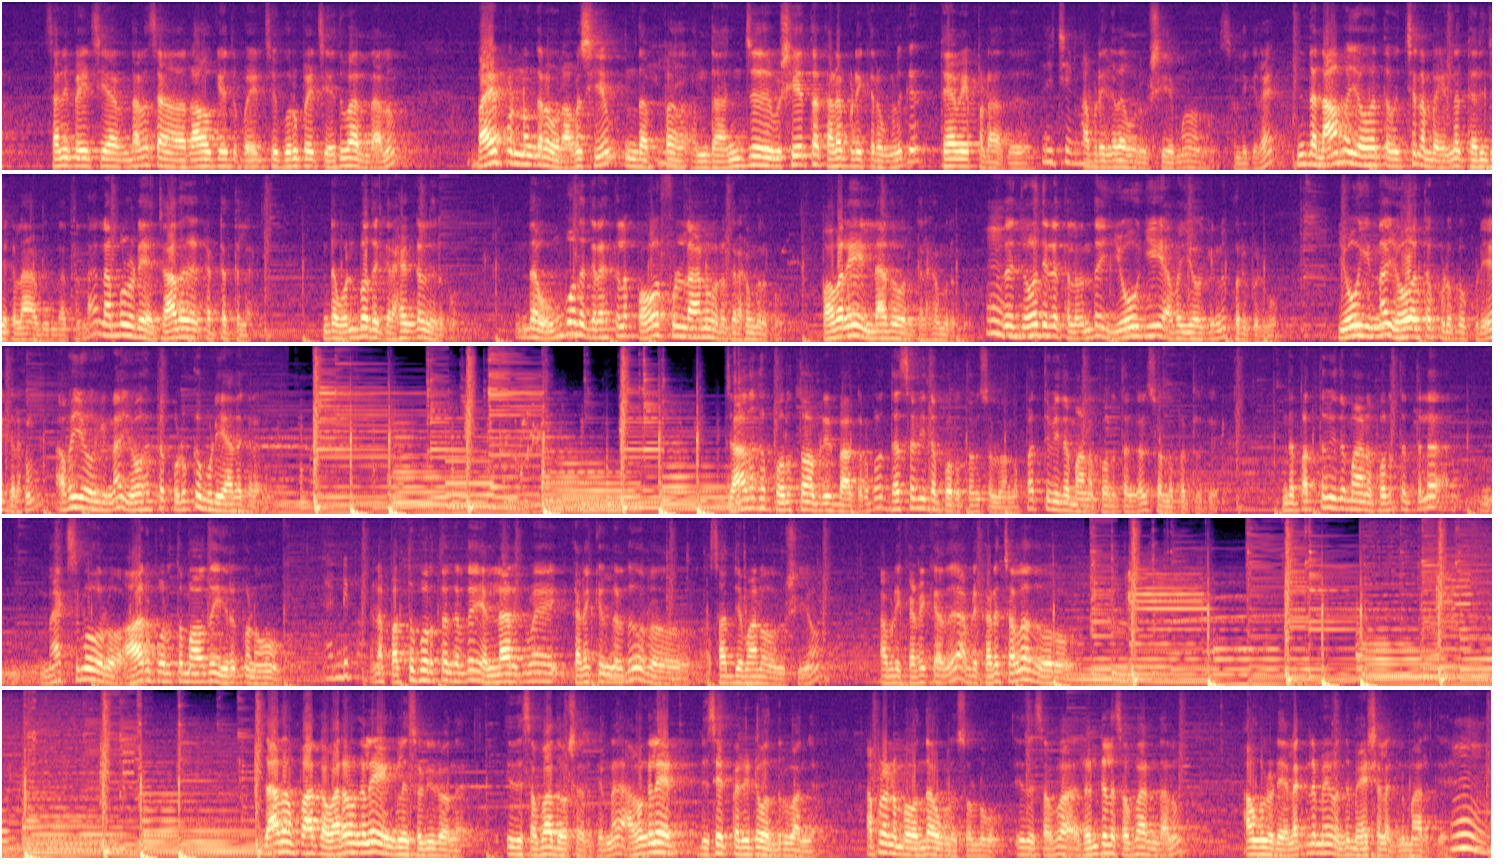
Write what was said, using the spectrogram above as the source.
சனி பயிற்சியாக இருந்தாலும் ச ராகுகேது பயிற்சி குரு பயிற்சி எதுவாக இருந்தாலும் பயப்படணுங்கிற ஒரு அவசியம் இந்த ப அந்த அஞ்சு விஷயத்தை கடைப்பிடிக்கிறவங்களுக்கு தேவைப்படாது. அப்படிங்கிற ஒரு விஷயமும் சொல்லிக்கிறேன். இந்த நாம யோகத்தை வச்சு நம்ம என்ன தெரிஞ்சுக்கலாம் அப்படின்னு பார்த்தோம்னா நம்மளுடைய ஜாதக கட்டத்தில் இந்த ஒன்பது கிரகங்கள் இருக்கும். இந்த ஒன்பது கிரகத்தில் பவர்ஃபுல்லான ஒரு கிரகம் இருக்கும். பவரே இல்லாத ஒரு கிரகம் இருக்கும். இந்த ஜோதிடத்தில் வந்து யோகி அவயோகின்னு குறிப்பிடுவோம். யோகின்னா யோகத்தை கொடுக்கக்கூடிய கிரகம் அவயோகின்னா யோகத்தை கொடுக்க முடியாத கிரகம். ஜாதக பொருத்தம் அப்படின்னு பார்க்குறப்போ தசவித பொருத்தம்னு சொல்லுவாங்க. பத்து விதமான பொருத்தங்கள் சொல்லப்பட்டிருக்கு. இந்த பத்து விதமான பொருத்தத்தில் மேக்சிமம் ஒரு ஆறு பொருத்தமாவது இருக்கணும். கண்டிப்பா. ஏன்னா பத்து பொருத்தங்கிறது எல்லாருக்குமே கிடைக்குங்கிறது ஒரு அசாத்தியமான ஒரு விஷயம். அப்படி கிடைக்காது. அப்படி கிடைச்சாலும் அது ஒரு ஜாதகம் பார்க்க வரவங்களே எங்களுக்கு சொல்லிடுவாங்க. இது செவ்வாய் தோஷம் இருக்குன்னு அவங்களே டிசைட் பண்ணிட்டு வந்துடுவாங்க அப்புறம் நம்ம வந்து அவங்களுக்கு சொல்லுவோம். இது செவ்வாய் ரெண்டில் செவ்வாய் இருந்தாலும் அவங்களுடைய லக்னமே வந்து மேஷ லக்னமாக இருக்குது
